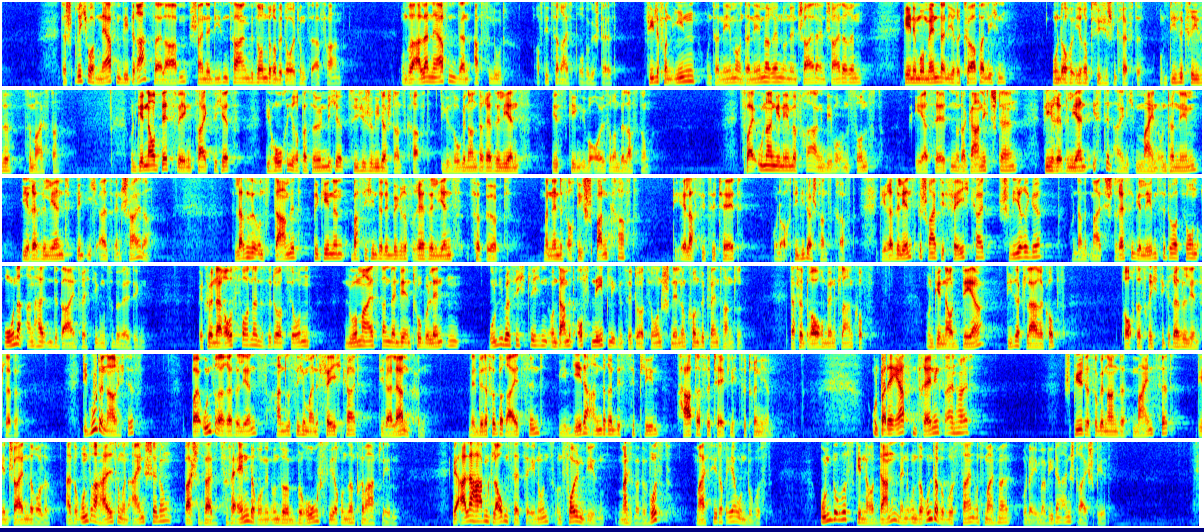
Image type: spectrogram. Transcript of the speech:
Das Sprichwort Nerven wie Drahtseile haben scheint in diesen Tagen besondere Bedeutung zu erfahren. Unsere aller Nerven werden absolut auf die Zerreißprobe gestellt. Viele von Ihnen, Unternehmer, Unternehmerinnen und Entscheider, Entscheiderinnen, gehen im Moment an ihre körperlichen und auch ihre psychischen Kräfte, um diese Krise zu meistern. Und genau deswegen zeigt sich jetzt, wie hoch ihre persönliche psychische Widerstandskraft, die sogenannte Resilienz, ist gegenüber äußeren Belastungen. Zwei unangenehme Fragen, die wir uns sonst eher selten oder gar nicht stellen. Wie resilient ist denn eigentlich mein Unternehmen? Wie resilient bin ich als Entscheider? Lassen Sie uns damit beginnen, was sich hinter dem Begriff Resilienz verbirgt. Man nennt es auch die Spannkraft die Elastizität oder auch die Widerstandskraft. Die Resilienz beschreibt die Fähigkeit, schwierige und damit meist stressige Lebenssituationen ohne anhaltende Beeinträchtigung zu bewältigen. Wir können herausfordernde Situationen nur meistern, wenn wir in turbulenten, unübersichtlichen und damit oft nebligen Situationen schnell und konsequent handeln. Dafür brauchen wir einen klaren Kopf. Und genau der, dieser klare Kopf, braucht das richtige Resilienzlevel. Die gute Nachricht ist, bei unserer Resilienz handelt es sich um eine Fähigkeit, die wir erlernen können, wenn wir dafür bereit sind, wie in jeder anderen Disziplin, hart dafür täglich zu trainieren. Und bei der ersten Trainingseinheit spielt das sogenannte Mindset die entscheidende Rolle. Also unsere Haltung und Einstellung, beispielsweise zur Veränderung in unserem Berufs- wie auch unserem Privatleben. Wir alle haben Glaubenssätze in uns und folgen diesen, manchmal bewusst, meist jedoch eher unbewusst. Unbewusst genau dann, wenn unser Unterbewusstsein uns manchmal oder immer wieder einen Streich spielt.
